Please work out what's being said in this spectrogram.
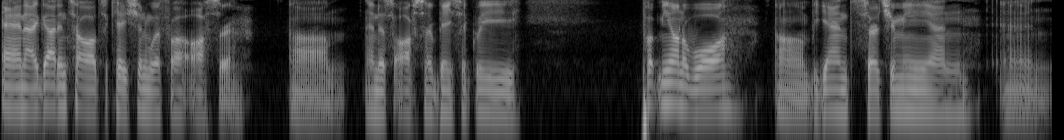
and I got into an altercation with an officer. Um, and this officer basically put me on a wall, um, began searching me, and and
